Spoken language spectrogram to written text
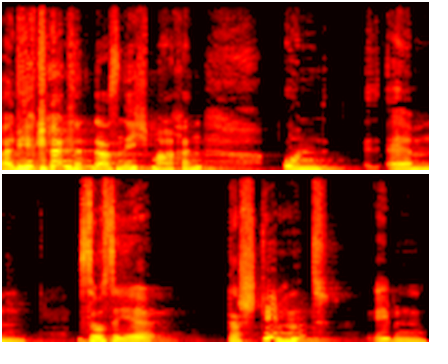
Weil wir können das nicht machen. Und ähm, so sehr das stimmt, eben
